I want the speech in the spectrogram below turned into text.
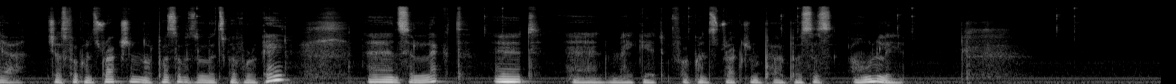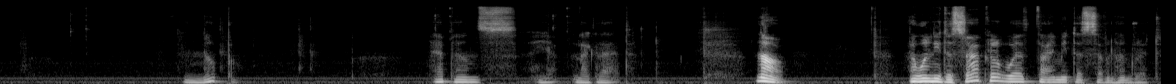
yeah just for construction not possible so let's go for OK and select it and make it for construction purposes only. Nope. Happens yeah like that. Now I will need a circle with diameter 700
